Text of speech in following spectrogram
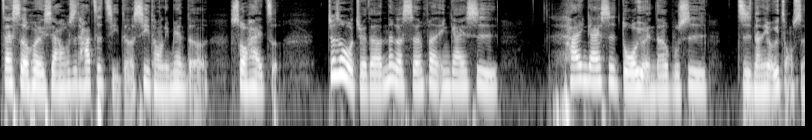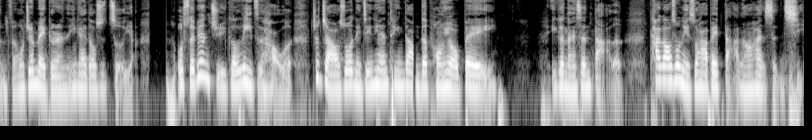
在社会下，或是他自己的系统里面的受害者。就是我觉得那个身份应该是，他应该是多元的，而不是只能有一种身份。我觉得每个人应该都是这样。我随便举一个例子好了，就假如说你今天听到你的朋友被一个男生打了，他告诉你说他被打，然后他很生气，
